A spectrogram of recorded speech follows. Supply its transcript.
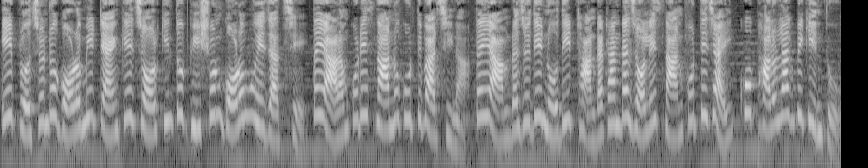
এই প্রচণ্ড গরমের ট্যাঙ্কের জল কিন্তু ভীষণ গরম হয়ে যাচ্ছে। তাই আরাম করে স্নানও করতে পারছি না। তাই আমরা যদি নদীর ঠান্ডা ঠান্ডা জলে স্নান করতে যাই, খুব ভালো লাগবে কিন্তু।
